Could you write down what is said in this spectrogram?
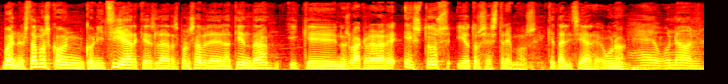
Bueno, estamos con, con Itziar, que es la responsable de la tienda y que nos va a aclarar estos y otros extremos. ¿Qué tal, Itziar? Uno. Eh, unón.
